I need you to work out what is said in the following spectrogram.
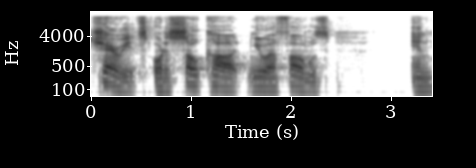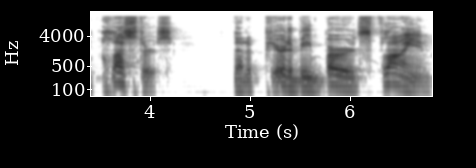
chariots, or the so called UFOs in clusters that appear to be birds flying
